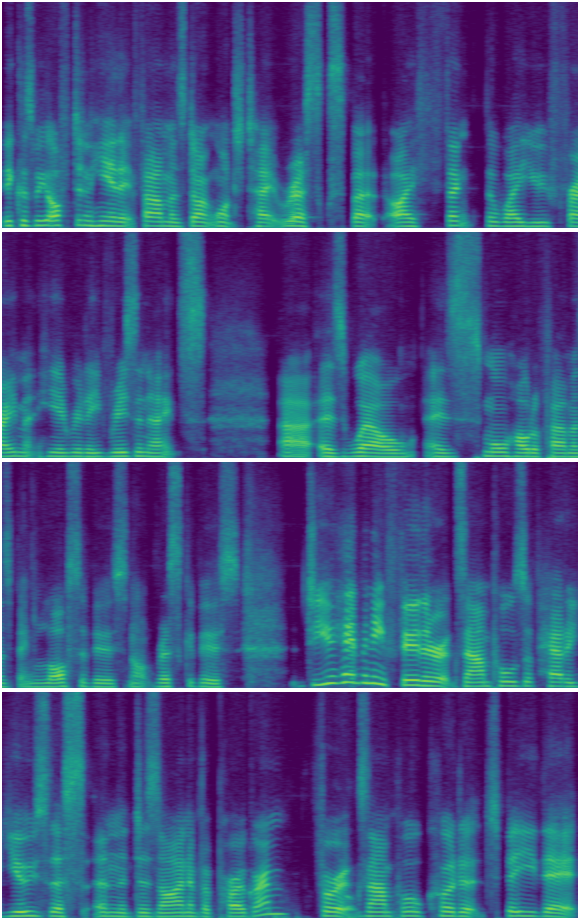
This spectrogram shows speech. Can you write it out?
Because we often hear that farmers don't want to take risks, but I think the way you frame it here really resonates uh, as well as smallholder farmers being loss averse, not risk averse. Do you have any further examples of how to use this in the design of a program? For example, could it be that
